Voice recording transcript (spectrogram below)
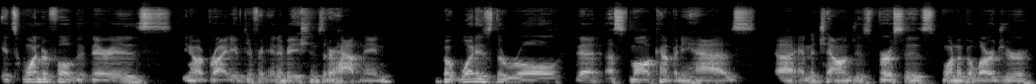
it's wonderful that there is you know a variety of different innovations that are happening, but what is the role that a small company has uh, and the challenges versus one of the larger,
